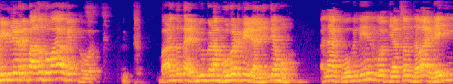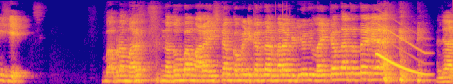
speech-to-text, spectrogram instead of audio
વીમ લેટર પાછો ધોવાયો કે? બાળક તો તારે બીજું ગળા ભોગટ કઈ જાય છે ત્યાં અલા ગોગની મો પેપ્સમ દવા ગઈ છે. બાપડા મારે નતો બા મારા ઇન્સ્ટામ કમેન્ટ કરનાર મારા વીડિયો ની લાઈક કરનાર જતા રહ્યા. આ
